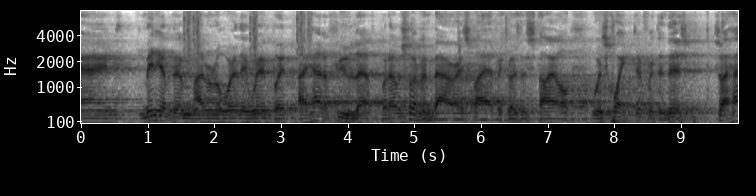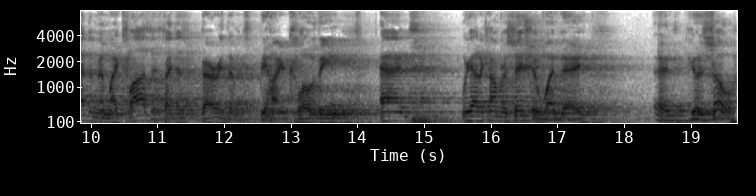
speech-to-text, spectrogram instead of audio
And many of them, I don't know where they went, but I had a few left, but I was sort of embarrassed by it because the style was quite different than this. So I had them in my closet. I just buried them behind clothing. And we had a conversation one day, and he goes, So,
